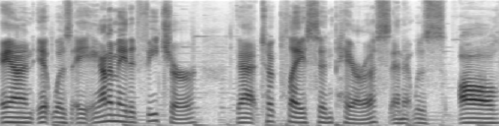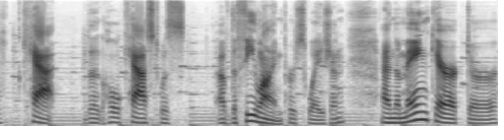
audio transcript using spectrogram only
and it was a animated feature that took place in Paris, and it was all cat. The whole cast was of the feline persuasion, and the main character,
